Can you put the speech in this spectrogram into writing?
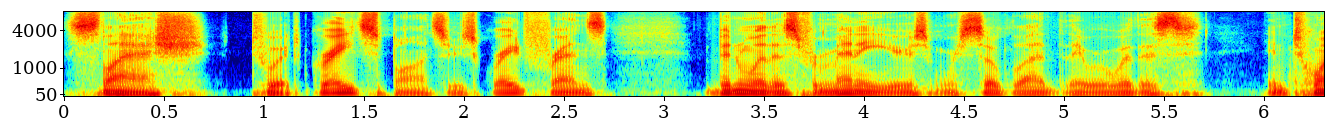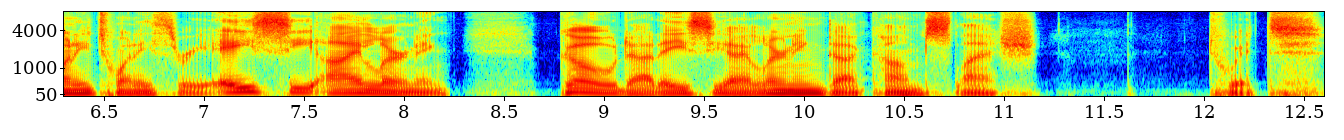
slash twit. Great sponsors, great friends. Been with us for many years, and we're so glad they were with us in 2023. ACI Learning. Go.acilearning.com slash twit.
